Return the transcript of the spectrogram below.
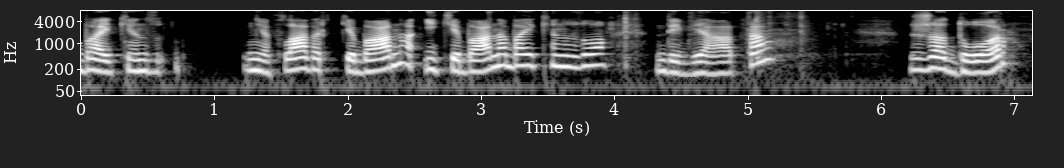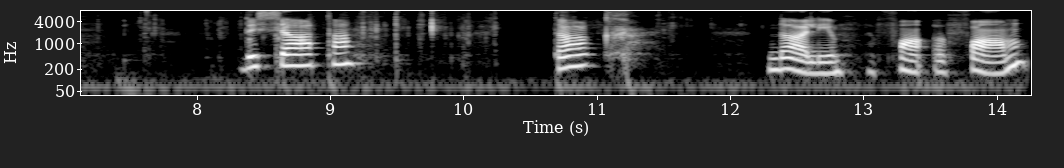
Kenzo. Ні, Flower Кебана і Кебана Kenzo. Дев'ята. Жадор. Десята. Так. Далі Фа- Фам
